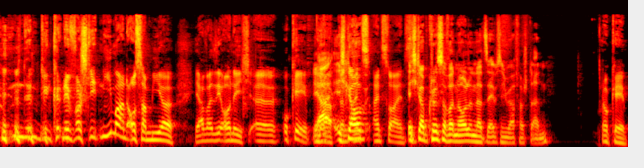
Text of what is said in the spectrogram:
den, den, den versteht niemand außer mir. Ja, weiß ich auch nicht. Äh, okay. Ja, ich dann glaub- Eins, eins zu eins. Ich glaube, Christopher Nolan hat selbst nicht mehr verstanden. Okay.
